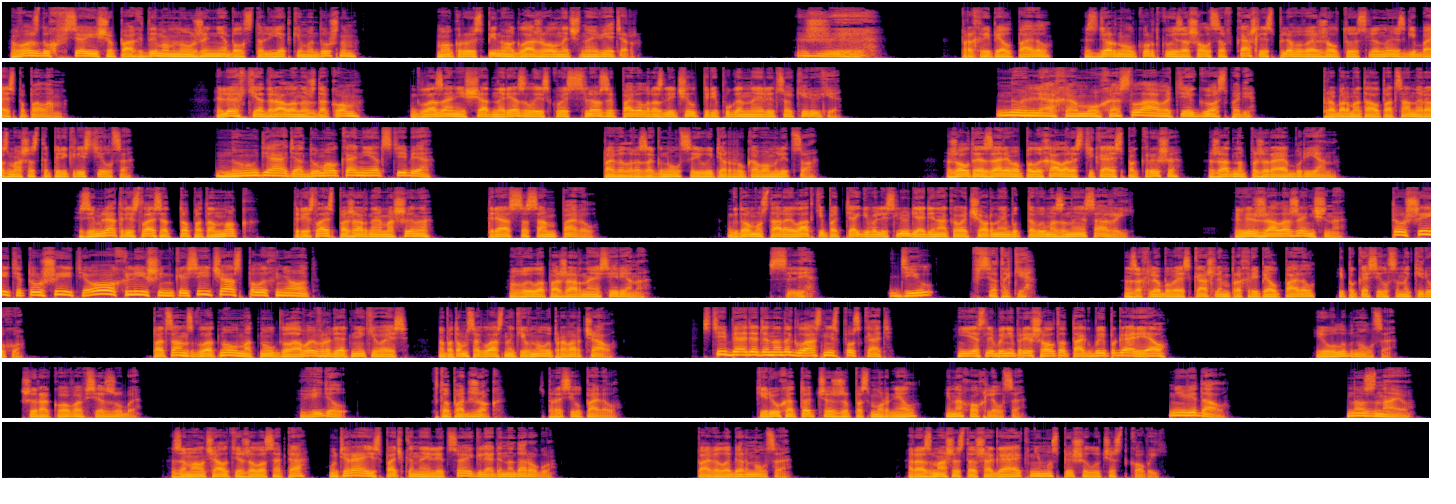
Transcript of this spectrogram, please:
Воздух все еще пах дымом, но уже не был столь едким и душным. Мокрую спину оглаживал ночной ветер. «Жи!» — прохрипел Павел, сдернул куртку и зашелся в кашле, сплевывая желтую слюну и сгибаясь пополам. Легкие драло наждаком, глаза нещадно резало, и сквозь слезы Павел различил перепуганное лицо Кирюхи. «Ну, ляха-муха, слава тебе, Господи!» — пробормотал пацан и размашисто перекрестился. «Ну, дядя, думал, конец тебе!» Павел разогнулся и вытер рукавом лицо. Желтое зарево полыхало, растекаясь по крыше, жадно пожирая бурьян. Земля тряслась от топота ног, тряслась пожарная машина, трясся сам Павел. К дому старой латки подтягивались люди, одинаково черные, будто вымазанные сажей. Визжала женщина. «Тушите, тушите! Ох, лишенька, сейчас полыхнет!» Выла пожарная сирена. «Сли... Дил все-таки...» Захлебываясь кашлем, прохрипел Павел и покосился на Кирюху. Пацан сглотнул, мотнул головой, вроде отнекиваясь, но потом согласно кивнул и проворчал. «С тебя, дядя, надо глаз не спускать. Если бы не пришел, то так бы и погорел». И улыбнулся, широко во все зубы. «Видел, кто поджег?» — спросил Павел. Кирюха тотчас же посмурнел и нахохлился. «Не видал но знаю. Замолчал тяжело сопя, утирая испачканное лицо и глядя на дорогу. Павел обернулся. Размашисто шагая к нему, спешил участковый.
